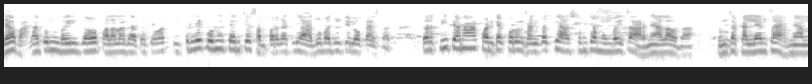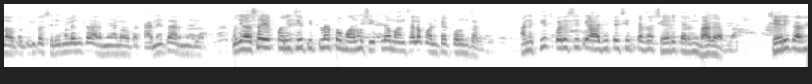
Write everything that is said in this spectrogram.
ज्या भागातून बैल जेव्हा पलाला जातो तेव्हा तिथले कोणी त्यांचे संपर्कातली आजूबाजूचे लोक असतात. तर ती त्यांना कॉन्टॅक्ट करून सांगतात की आज तुमच्या मुंबईचा हरण्या आला होता. तुमचा कल्याणचा हरणे आला होता तुमचा श्रीमलंगचा हरणे आला होता ठाण्याचा हरणे आला होता. म्हणजे असा एक परिचय तिथला तो माणूस इथल्या माणसाला कॉन्टॅक्ट करून चालतो. आणि तीच परिस्थिती आज इथे शीत शहरीकरण भाग आहे आपला. शहरीकरण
